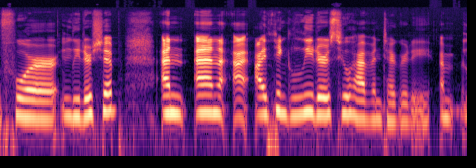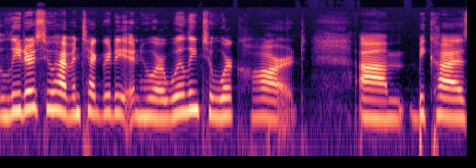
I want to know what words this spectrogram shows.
for leadership, and and I, I think leaders who have integrity, um, leaders who have integrity and who are willing to work hard, um, because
